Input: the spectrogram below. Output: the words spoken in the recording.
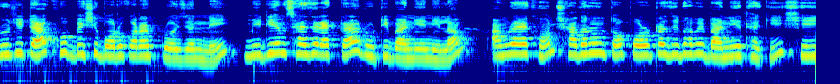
রুটিটা খুব বেশি বড় করার প্রয়োজন নেই। মিডিয়াম সাইজের একটা রুটি বানিয়ে নিলাম। আমরা এখন সাধারণত পরোটা যেভাবে বানিয়ে থাকি, সেই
